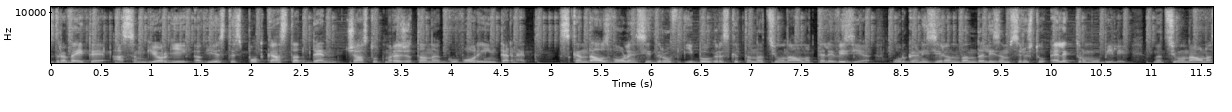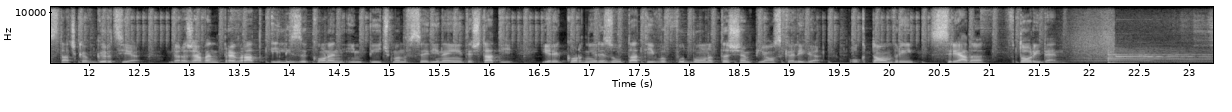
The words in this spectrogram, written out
Здравейте, аз съм Георги, а вие сте с подкаста ДЕН, част от мрежата на Говори Интернет. Скандал с Волен Сидоров и Българската национална телевизия. Организиран вандализъм срещу електромобили. Национална стачка в Гърция. Държавен преврат или законен импичмент в Съединените щати. И рекордни резултати в футболната шампионска лига. Октомври, сряда, втори ден.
